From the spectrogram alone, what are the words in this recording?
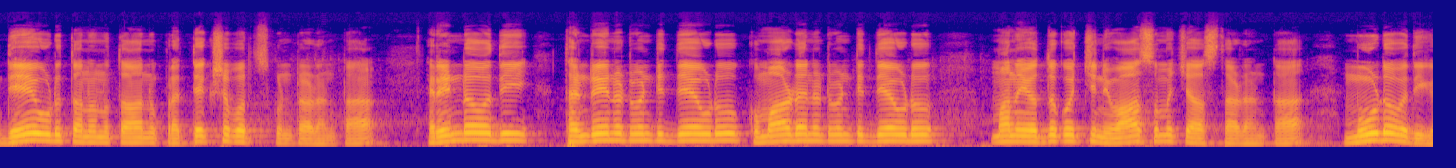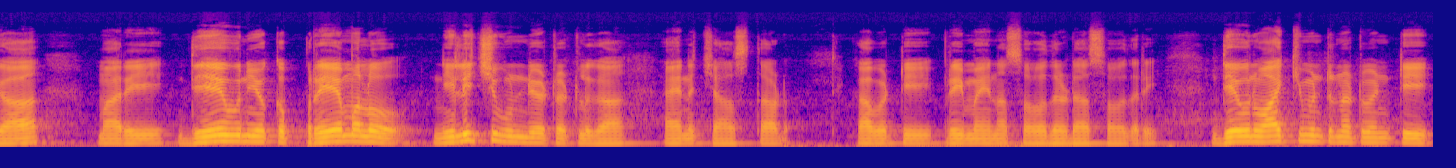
దేవుడు తనను తాను ప్రత్యక్షపరుచుకుంటాడంట. రెండవది తండ్రి అయినటువంటి దేవుడు కుమారుడైనటువంటి దేవుడు మన యొద్దకు వచ్చి నివాసము చేస్తాడంట. మూడవదిగా మరి దేవుని యొక్క ప్రేమలో నిలిచి ఉండేటట్లుగా ఆయన చేస్తాడు. కాబట్టి ప్రియమైన సహోదరుడా సహోదరి దేవుని వాక్యం వింటున్నటువంటి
